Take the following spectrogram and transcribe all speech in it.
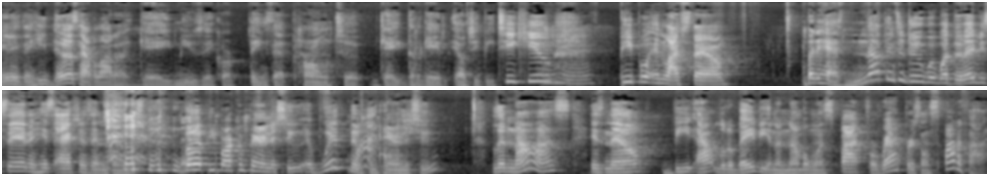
anything. He does have a lot of gay music or things that prone to gay, the gay LGBTQ Mm-hmm. people and lifestyle. But it has nothing to do with what DaBaby said and his actions and things. But people are comparing the two. And with them comparing the two, Lil Nas is now beat out Little Baby in the number one spot for rappers on Spotify.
